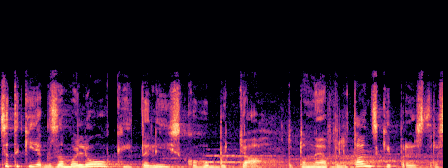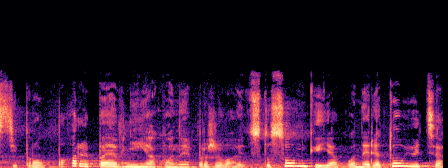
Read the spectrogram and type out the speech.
Це такі як замальовки італійського буття, тобто неаполітанські пристрасті про пари певні, як вони проживають стосунки, як вони рятуються,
